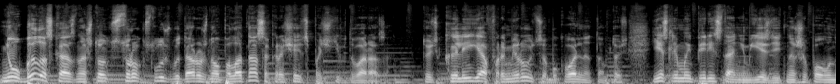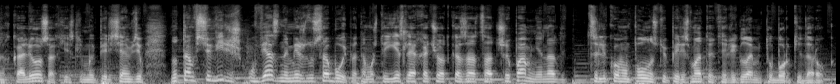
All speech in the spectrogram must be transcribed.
Ну, было сказано, что срок службы дорожного полотна сокращается почти в два раза. То есть колея формируется буквально там. То есть если мы перестанем ездить на шипованных колесах, если мы пересядем в зим... Ну, там все, видишь, увязано между собой. Потому что если я хочу отказаться от шипа, мне надо целиком и полностью пересматривать регламент уборки дорог.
